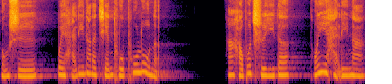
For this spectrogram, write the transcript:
同时为海丽娜的前途铺路呢。他毫不迟疑的同意海丽娜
